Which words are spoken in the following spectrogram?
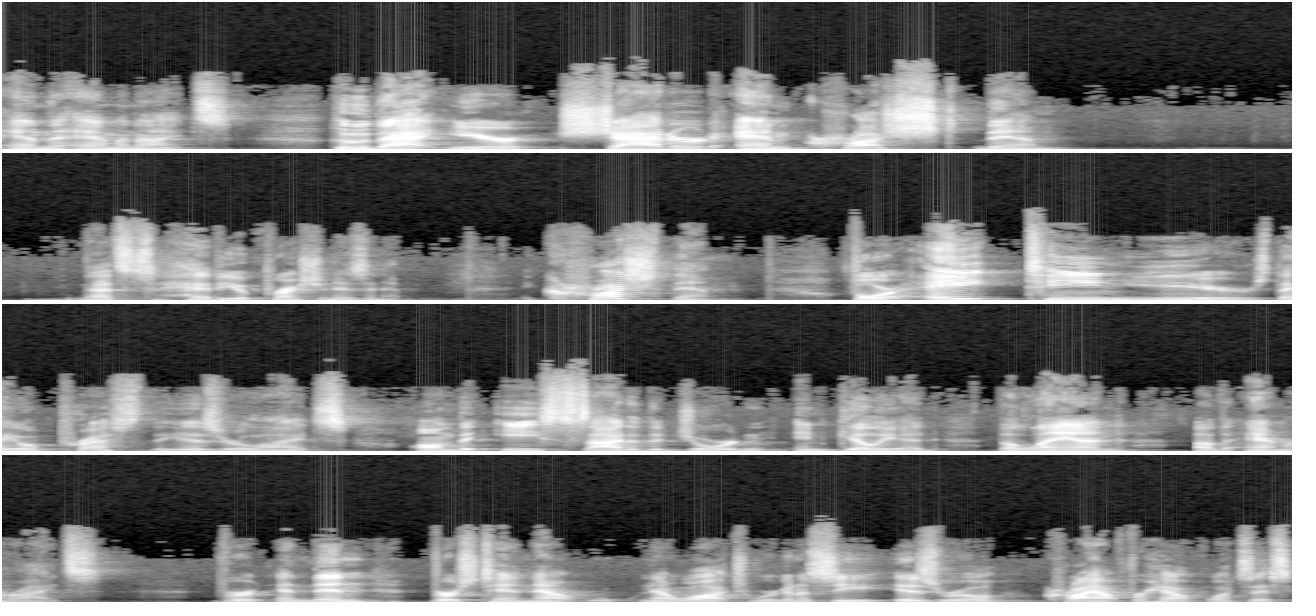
and the Ammonites, who that year shattered and crushed them. That's heavy oppression, isn't it? it crushed them for 18 years, they oppressed the Israelites on the east side of the Jordan in Gilead, the land of the Amorites. And then verse 10. Now, now watch. We're going to see Israel cry out for help. Watch this.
